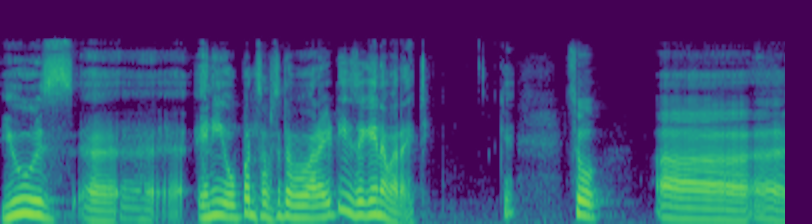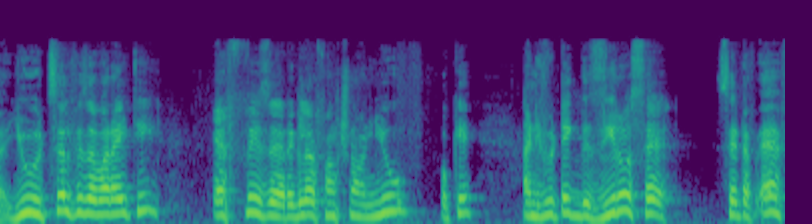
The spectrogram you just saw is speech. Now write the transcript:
U is uh, any open subset of a variety is again a variety okay? So uh, uh, u itself is a variety f is a regular function on u okay? And if you take the 0 set, set of f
